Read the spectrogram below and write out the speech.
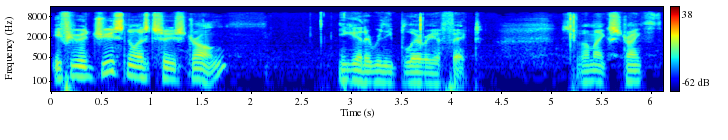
If you reduce noise too strong, you get a really blurry effect. So if I make strength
